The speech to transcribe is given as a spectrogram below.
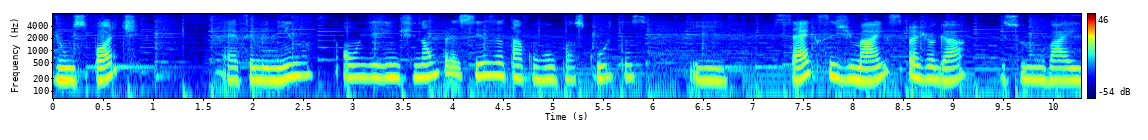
de um esporte é, feminino, onde a gente não precisa estar tá com roupas curtas e sexys demais para jogar. Isso não vai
